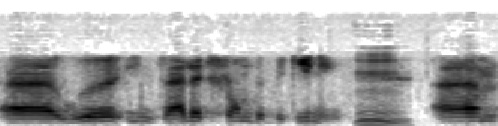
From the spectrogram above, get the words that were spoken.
uh, were invalid from the beginning. Mm. Um,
